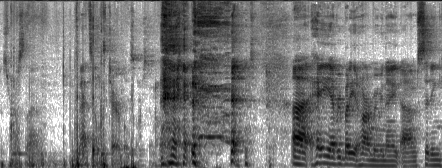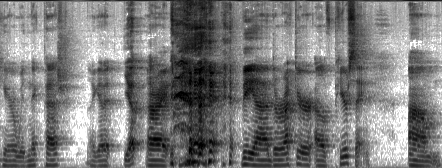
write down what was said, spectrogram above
Just press that. That sounds terrible. So I'm just gonna... uh, hey, everybody at Horror Movie Night. I'm sitting here with Nick Pesce. I get it? Yep. All right. the uh, director of Piercing. Um,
